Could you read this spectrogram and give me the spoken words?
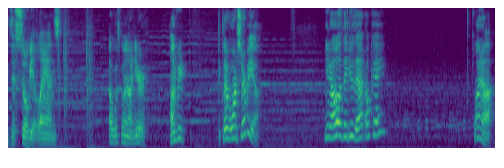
the Soviet lands. Oh, what's going on here? Hungary declare war on Serbia. You know, they do that. Okay. Why not?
